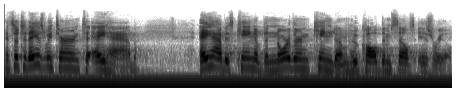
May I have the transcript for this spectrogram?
And so today, as we turn to Ahab, Ahab is king of the northern kingdom who called themselves Israel.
